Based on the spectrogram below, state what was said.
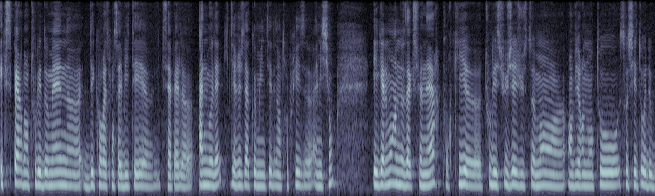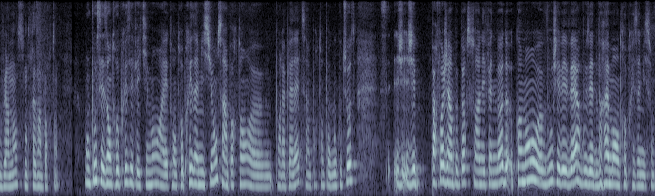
expert dans tous les domaines d'éco-responsabilité, qui s'appelle Anne Mollet, qui dirige la communauté des entreprises à mission et également un de nos actionnaires pour qui tous les sujets justement environnementaux, sociétaux et de gouvernance sont très importants. On pousse les entreprises effectivement à être entreprises à mission. C'est important euh, pour la planète, c'est important pour beaucoup de choses. parfois, j'ai un peu peur que ce soit un effet de mode. Comment, euh, vous, chez Vévert, vous êtes vraiment entreprise à mission?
